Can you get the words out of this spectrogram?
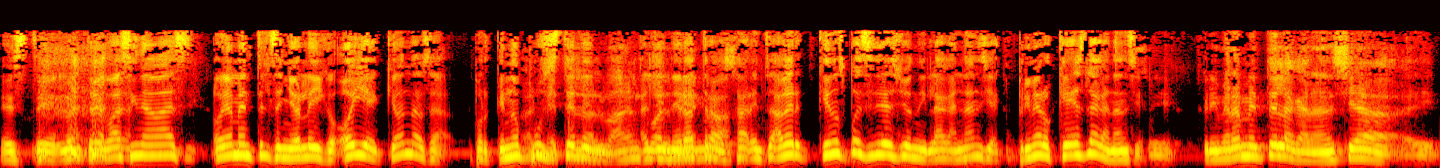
Este, lo entregó así nada más. Obviamente el señor le dijo, oye, ¿qué onda? O sea, ¿por qué no pusiste el, Mételo al banco, al dinero a al trabajar? Entonces, a ver, ¿qué nos puedes decir de eso, Johnny? La ganancia. Primero, ¿qué es la ganancia? Sí. Primeramente la ganancia, eh,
